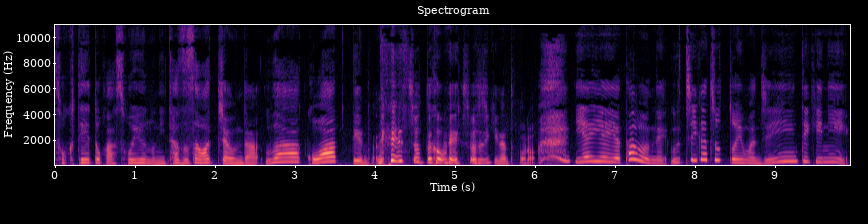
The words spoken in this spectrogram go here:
測定とかそういうのに携わっちゃうんだ。うわー、怖っていうのがね、ちょっとごめん、正直なところ。いやいやいや、多分ね、うちがちょっと今人員的に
